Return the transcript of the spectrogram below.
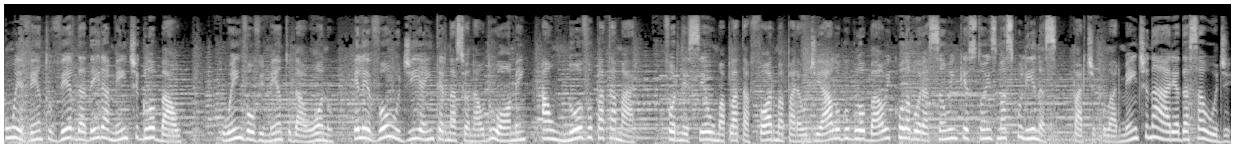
um evento verdadeiramente global. O envolvimento da ONU elevou o Dia Internacional do Homem a um novo patamar. Forneceu uma plataforma para o diálogo global e colaboração em questões masculinas, particularmente na área da saúde.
